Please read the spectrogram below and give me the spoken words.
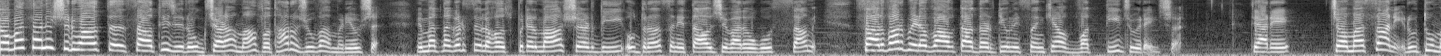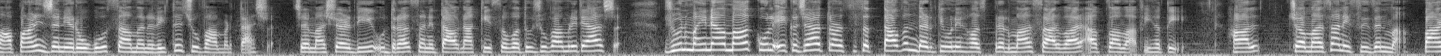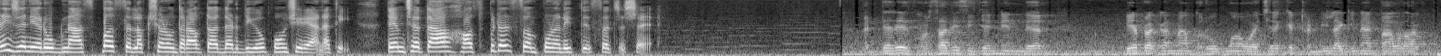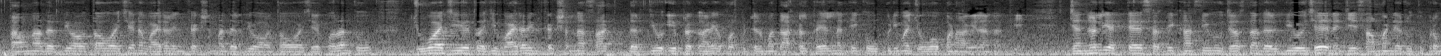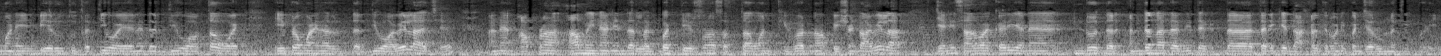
ચોમાસાની શરૂઆત સાથે જ રોગચાળામાં વધારો જોવા મળ્યો છે. હિંમતનગર સિવિલ હોસ્પિટલમાં શરદી, ઉધરસ અને તાવ જેવા રોગો સામે સારવાર મેળવવા આવતા દર્દીઓની સંખ્યા વધતી જોઈ રહી છે. ત્યારે ચોમાસાની ઋતુમાં પાણીજન્ય રોગો સામાન્ય રીતે જોવા મળતા છે. જેમાં શરદી, ઉધરસ અને તાવના કેસો વધુ જોવા મળી રહ્યા છે. જૂન મહિનામાં કુલ એક દર્દીઓને હોસ્પિટલમાં સારવાર આપવામાં આવી હતી. હાલ ચોમાસાની સિઝનમાં પાણીજન્ય રોગના સ્પષ્ટ લક્ષણો ધરાવતા દર્દીઓ પહોંચી રહ્યા નથી. તેમ છતાં, હોસ્પિટલ સંપૂર્ણ રીતે સજ્જ છે. અત્યારે વરસાદી સિઝનની અંદર બે પ્રકારના રોગમાં હોય છે કે ઠંડી લાગીને તાવ તાવના દર્દીઓ આવતા હોય છે અને વાયરલ ઇન્ફેક્શનના દર્દીઓ આવતા હોય છે. પરંતુ જોવા જઈએ તો હજી વાયરલ ઇન્ફેક્શનના સાત દર્દીઓ એ પ્રકારે હોસ્પિટલમાં દાખલ થયેલ નથી, કે ઓપીડીમાં જોવા પણ આવેલા નથી. જનરલી અત્યારે શરદી, ખાંસી ઉધરસના દર્દીઓ છે અને જે સામાન્ય ઋતુ પ્રમાણે બે ઋતુ થતી હોય અને દર્દીઓ આવતા હોય, એ પ્રમાણેના દર્દીઓ આવેલા છે. અને આપણા આ મહિનાની અંદર લગભગ તેરસો સત્તાવન ફીવરના પેશન્ટ આવેલા, જેની સારવાર કરી અને ઇન્ડોર દર- અંદરના દર્દી તરીકે દાખલ કરવાની પણ જરૂર નથી પડી.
